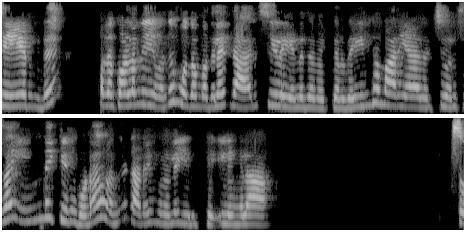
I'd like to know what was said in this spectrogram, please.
சேர்ந்து அந்த குழந்தைய வந்து முத முதல்ல இந்த அரிசியில எழுத வைக்கிறது இந்த மாதிரியான ரிச்சுவல்ஸ் தான் இன்னைக்கும் கூட வந்து நடைமுறையில இருக்கு இல்லைங்களா? சோ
